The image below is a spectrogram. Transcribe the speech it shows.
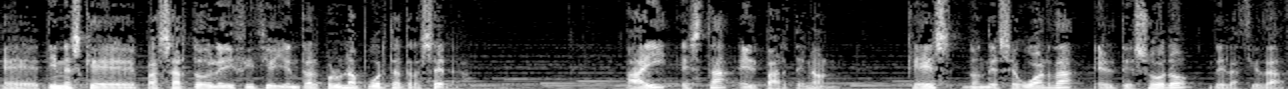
eh, tienes que pasar todo el edificio y entrar por una puerta trasera. Ahí está el Partenón, que es donde se guarda el tesoro de la ciudad.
